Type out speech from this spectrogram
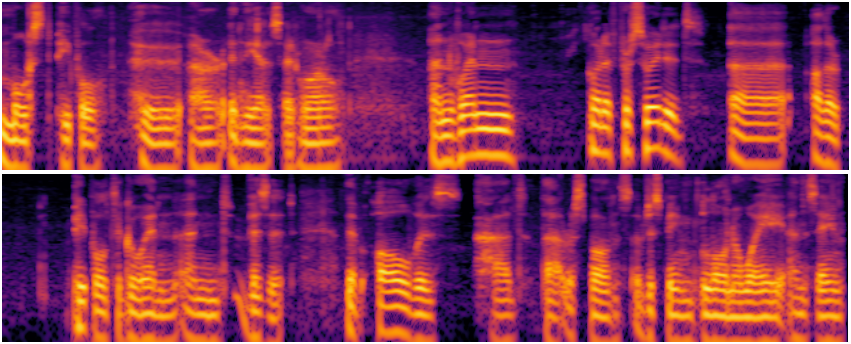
most people who are in the outside world. And when when I've persuaded uh, other people to go in and visit, they've always had that response of just being blown away and saying,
